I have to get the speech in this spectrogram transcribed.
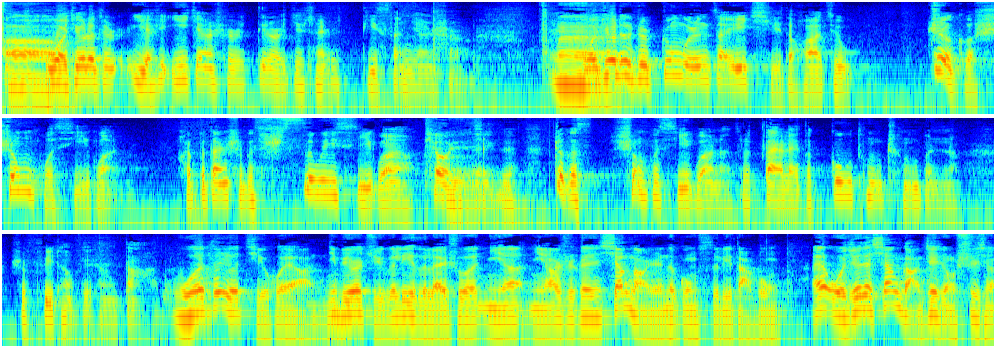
啊我觉得就是也是一件事儿，第二件事儿，第三件事儿。嗯我觉得这中国人在一起的话，就这个生活习惯，还不单是个思维习惯啊，跳跃性对这个生活习惯呢，就是带来的沟通成本呢是非常非常大的。我都有体会啊。你比如举个例子来说，你要你要是跟香港人的公司里打工，哎，我觉得香港这种事情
